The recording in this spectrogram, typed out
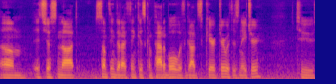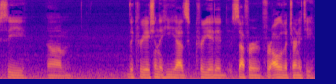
Um, it's just not something that I think is compatible with God's character, with His nature, to see um, the creation that He has created suffer for all of eternity.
